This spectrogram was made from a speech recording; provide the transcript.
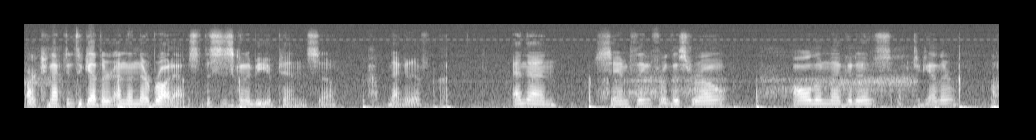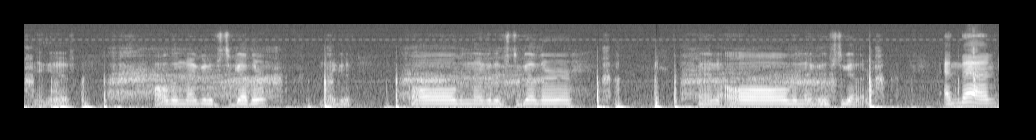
are connected together and then they're brought out. So this is going to be a pin, so negative. And then same thing for this row. All the negatives together, negative. All the negatives together, negative. All the negatives together, and all the negatives together. And then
